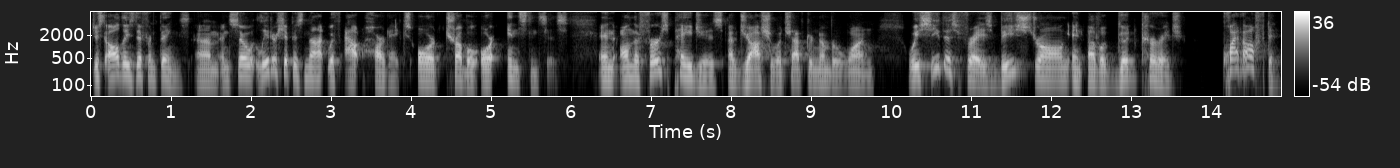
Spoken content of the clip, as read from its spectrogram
just all these different things. Um, and so leadership is not without heartaches or trouble or instances. And on the first pages of Joshua chapter number one, we see this phrase, be strong and of a good courage, quite often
